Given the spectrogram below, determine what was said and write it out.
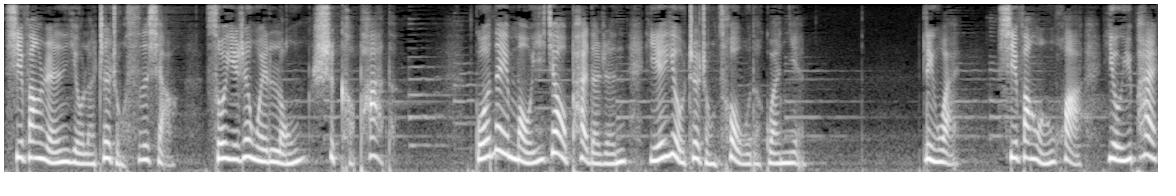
西方人有了这种思想，所以认为龙是可怕的。国内某一教派的人也有这种错误的观念。另外，西方文化有一派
